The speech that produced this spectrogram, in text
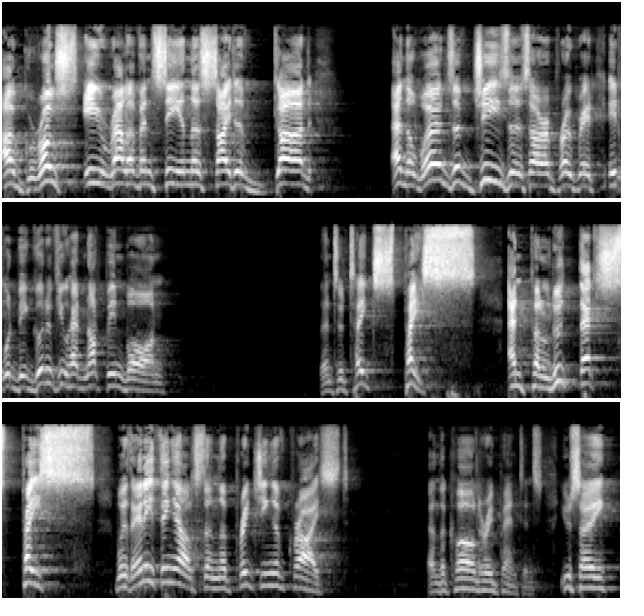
a gross irrelevancy in the sight of God. And the words of Jesus are appropriate. It would be good if you had not been born than to take space and pollute that space with anything else than the preaching of Christ and the call to repentance. You say,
